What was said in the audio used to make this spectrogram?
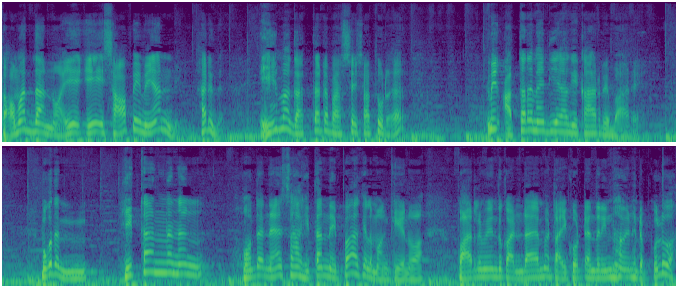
තවමත් දන්නවා. ඒ ඒ සාපයම යන්නේ. හරිද. එහෙම ගත්තට පස්සේ චතුර මේ අතර මැදියාගේ කාර්ය භාරය. මොකද හිතන්න නං හොඳ නෑසහ හිතන්න එපා කියලමං කියනවා. පාර්ලිමේන්තු කණ්ඩායම ටයිකොට් ඇඳ ඉන්නවන්නට පුළුව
